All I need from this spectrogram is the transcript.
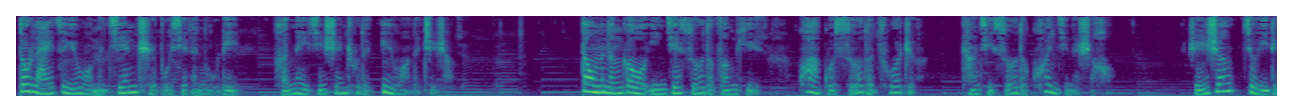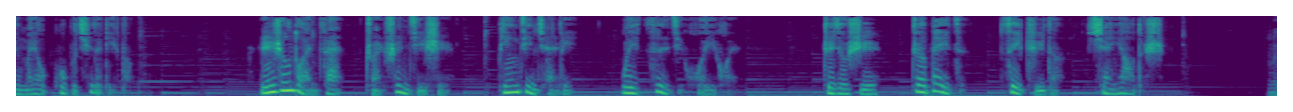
都来自于我们坚持不懈的努力和内心深处的欲望的支撑。当我们能够迎接所有的风雨，跨过所有的挫折，扛起所有的困境的时候，人生就一定没有过不去的地方。人生短暂，转瞬即逝，拼尽全力。为自己活一回，这就是这辈子最值得炫耀的事。每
